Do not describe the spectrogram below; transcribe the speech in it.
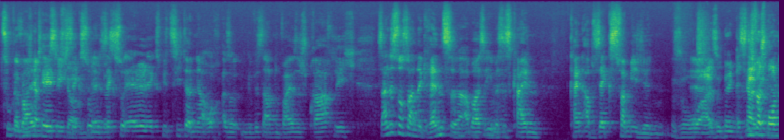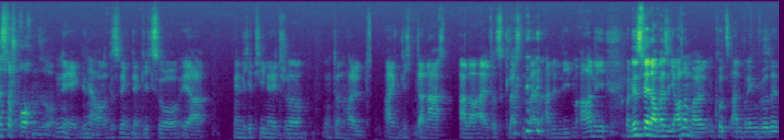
zu halt nicht gewalttätig, sicher, sexuell, sexuell, explizit dann ja auch, also in gewisser Art und Weise sprachlich. Ist alles noch so an der Grenze, aber es, eben, es ist kein, kein ab sechs Familien. so, Äh, also denke Es ich ist nicht halt, versprochen, ist versprochen so. Nee, genau. Ja. Und deswegen denke ich so, ja, männliche Teenager und dann halt eigentlich danach aller Altersklassen, weil alle lieben Arnie. Und das wäre auch, was ich auch nochmal kurz anbringen würde,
